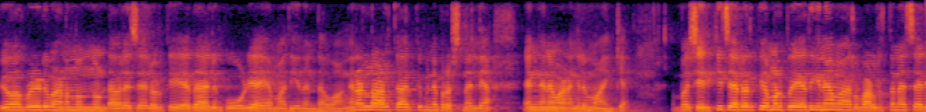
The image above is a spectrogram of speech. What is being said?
പ്യുവർ ബ്രീഡ് വേണമെന്നൊന്നും ഉണ്ടാവില്ല. ചിലവർക്ക് ഏതായാലും കോഴിയായാൽ മതി എന്നുണ്ടാവും അങ്ങനെയുള്ള ആൾക്കാർക്ക് പിന്നെ പ്രശ്നമില്ല. എങ്ങനെ വേണമെങ്കിലും വാങ്ങിക്കാം. അപ്പോൾ ശരിക്കും ചിലർക്ക് നമ്മളിപ്പോൾ ഏതിങ്ങനെ വളർത്തുന്ന വെച്ചാൽ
